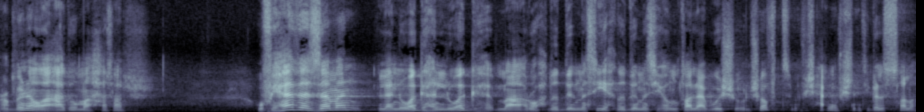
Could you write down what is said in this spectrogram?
ربنا وعده ما حصلش. وفي هذا الزمن لأن وجها لوجه مع روح ضد المسيح ضد المسيح يقوم طالع بوشه يقول شفت؟ مفيش حاجة مفيش نتيجة للصلاة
